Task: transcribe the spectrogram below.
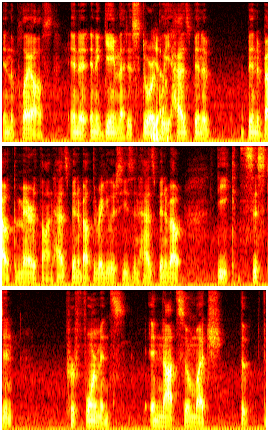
in the playoffs in a in a game that historically has been a been about the marathon, has been about the regular season, has been about the consistent performance and not so much the the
